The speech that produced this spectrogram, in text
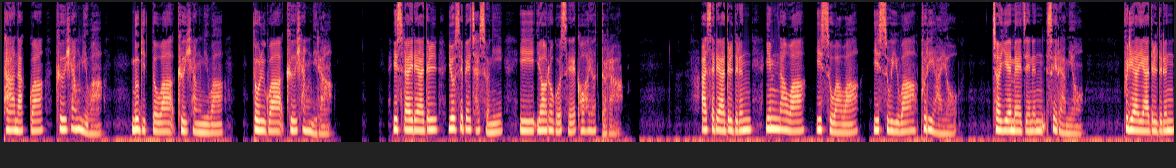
다낙과 그 향리와 무기또와 그 향리와 돌과 그 향리라. 이스라엘의 아들 요셉의 자손이 이 여러 곳에 거하였더라. 아셀의 아들들은 임나와 이수아와 이수이와 브리하여 저희의 매제는 세라며 브리아의 아들들은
